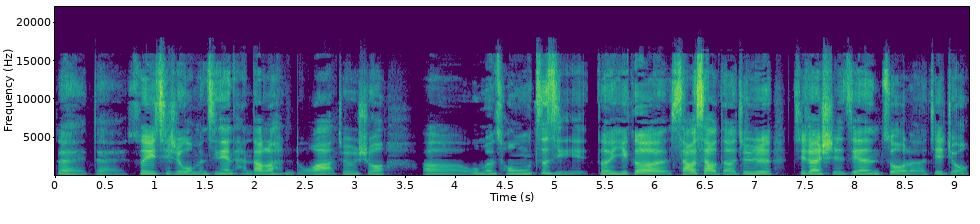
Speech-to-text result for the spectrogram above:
对对，所以其实我们今天谈到了很多啊，就是说，呃，我们从自己的一个小小的，就是这段时间做了这种，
